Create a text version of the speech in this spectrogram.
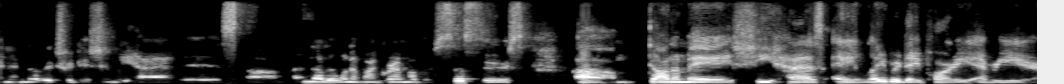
And another tradition we have is um, another one of my grandmother's sisters, um, Donna Mae. She has a Labor Day party every year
